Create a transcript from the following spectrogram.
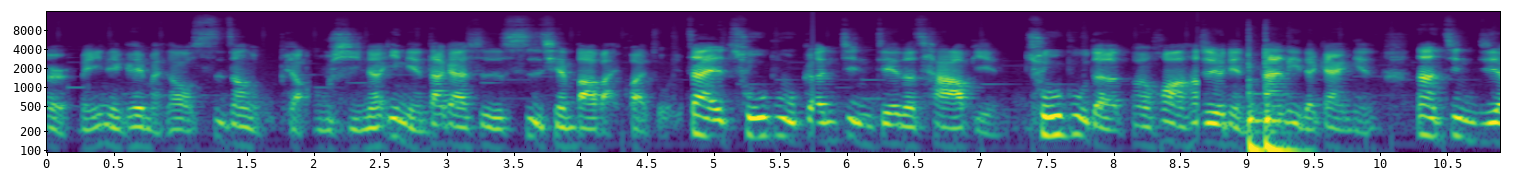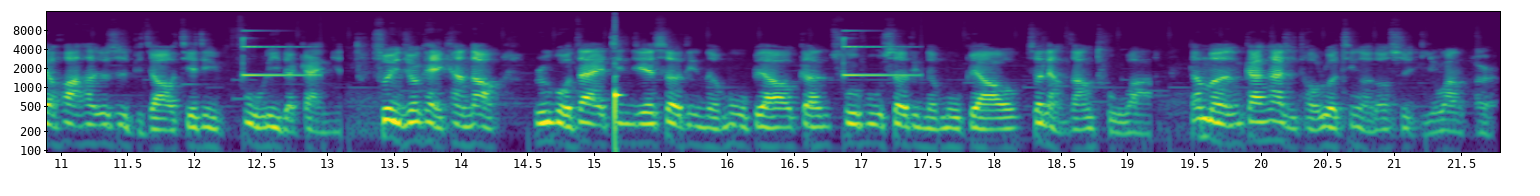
二，每一年可以买到四张的股票，股息呢一年大概是四千八百块左右。在初步跟进阶的差别，初步的的话它是有点单利的概念，那进阶的话它就是比较接近复利的概念。所以你就可以看到，如果在进阶设定的目标跟初步设定的目标这两张图啊。他们刚开始投入的金额都是一万二，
